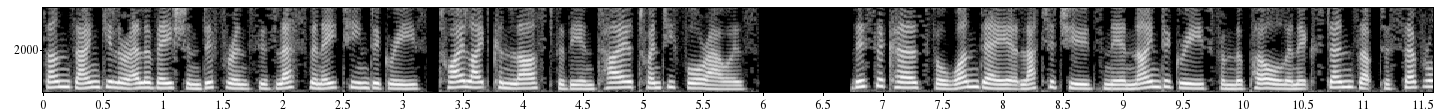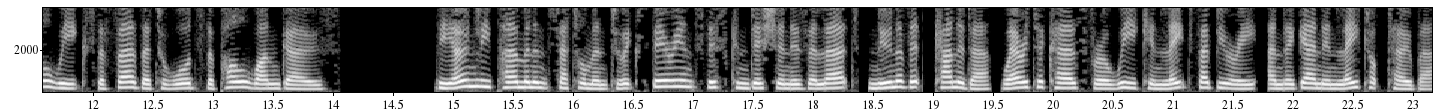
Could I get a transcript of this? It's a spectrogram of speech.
Sun's angular elevation difference is less than 18 degrees, twilight can last for the entire 24 hours. This occurs for one day at latitudes near 9 degrees from the pole and extends up to several weeks the further towards the pole one goes. The only permanent settlement to experience this condition is Alert, Nunavut, Canada, where it occurs for a week in late February, and again in late October.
